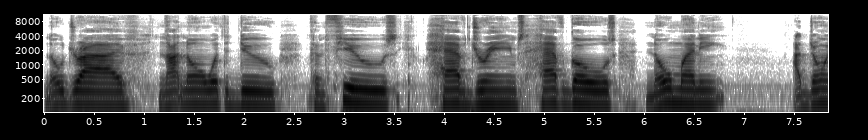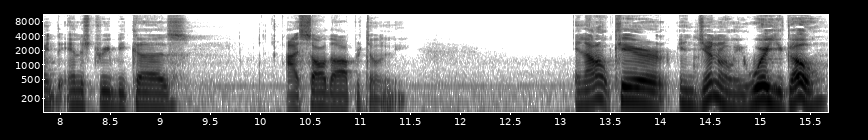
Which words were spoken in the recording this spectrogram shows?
no drive, not knowing what to do, confused, have dreams, have goals, no money. I joined the industry because I saw the opportunity. And I don't care in generally where you go.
